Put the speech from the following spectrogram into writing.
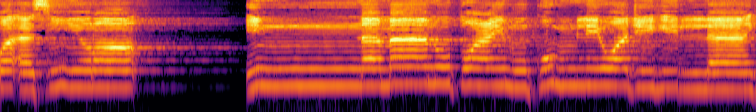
وأسيرا. إنما نطعمكم لوجه الله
